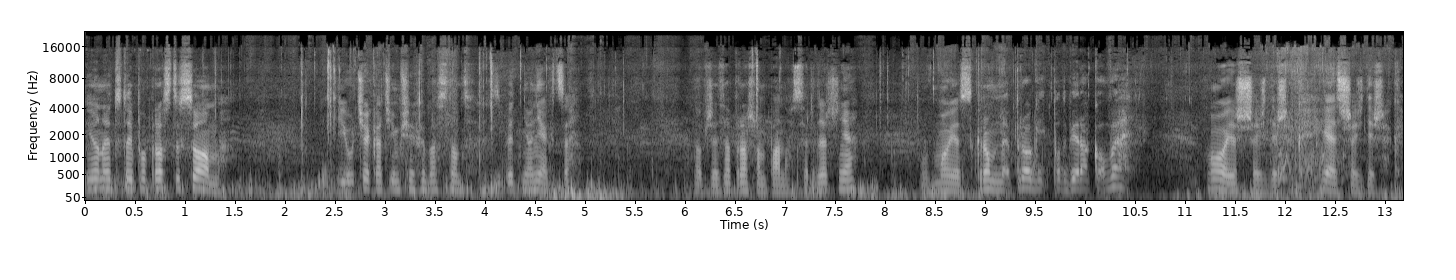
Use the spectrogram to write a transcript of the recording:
I one tutaj po prostu są. I uciekać im się chyba stąd zbytnio nie chce. Dobrze, zapraszam pana serdecznie w moje skromne progi podbierakowe. O, jest 6 dyszek. Jest 6 dyszek.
